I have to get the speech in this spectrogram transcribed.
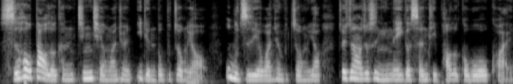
时候到了，可能金钱完全一点都不重要，物质也完全不重要，最重要就是你那一个身体跑得够不够快，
